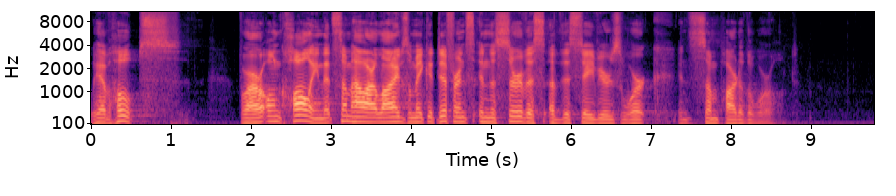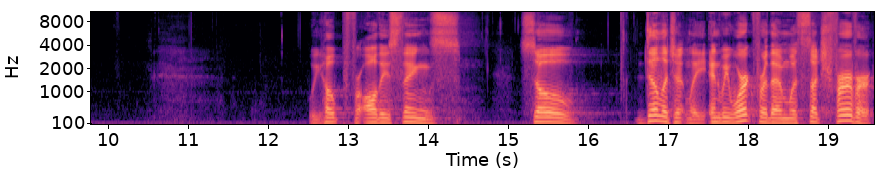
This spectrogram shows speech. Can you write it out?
We have hopes for our own calling that somehow our lives will make a difference in the service of this Savior's work in some part of the world. We hope for all these things so diligently, and we work for them with such fervor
